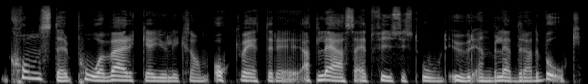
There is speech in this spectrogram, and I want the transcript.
handarbetskonster påverkar ju liksom och vad heter det, att läsa ett fysiskt ord ur en bläddrad bok.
